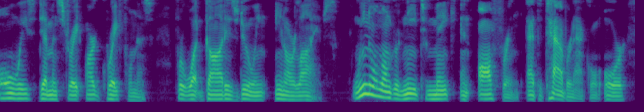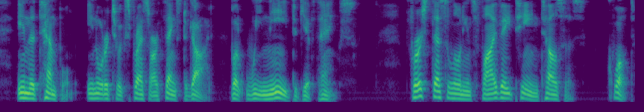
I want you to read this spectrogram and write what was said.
always demonstrate our gratefulness for what God is doing in our lives. We no longer need to make an offering at the tabernacle or in the temple in order to express our thanks to God, but we need to give thanks. 1 Thessalonians 5:18 tells us, quote,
